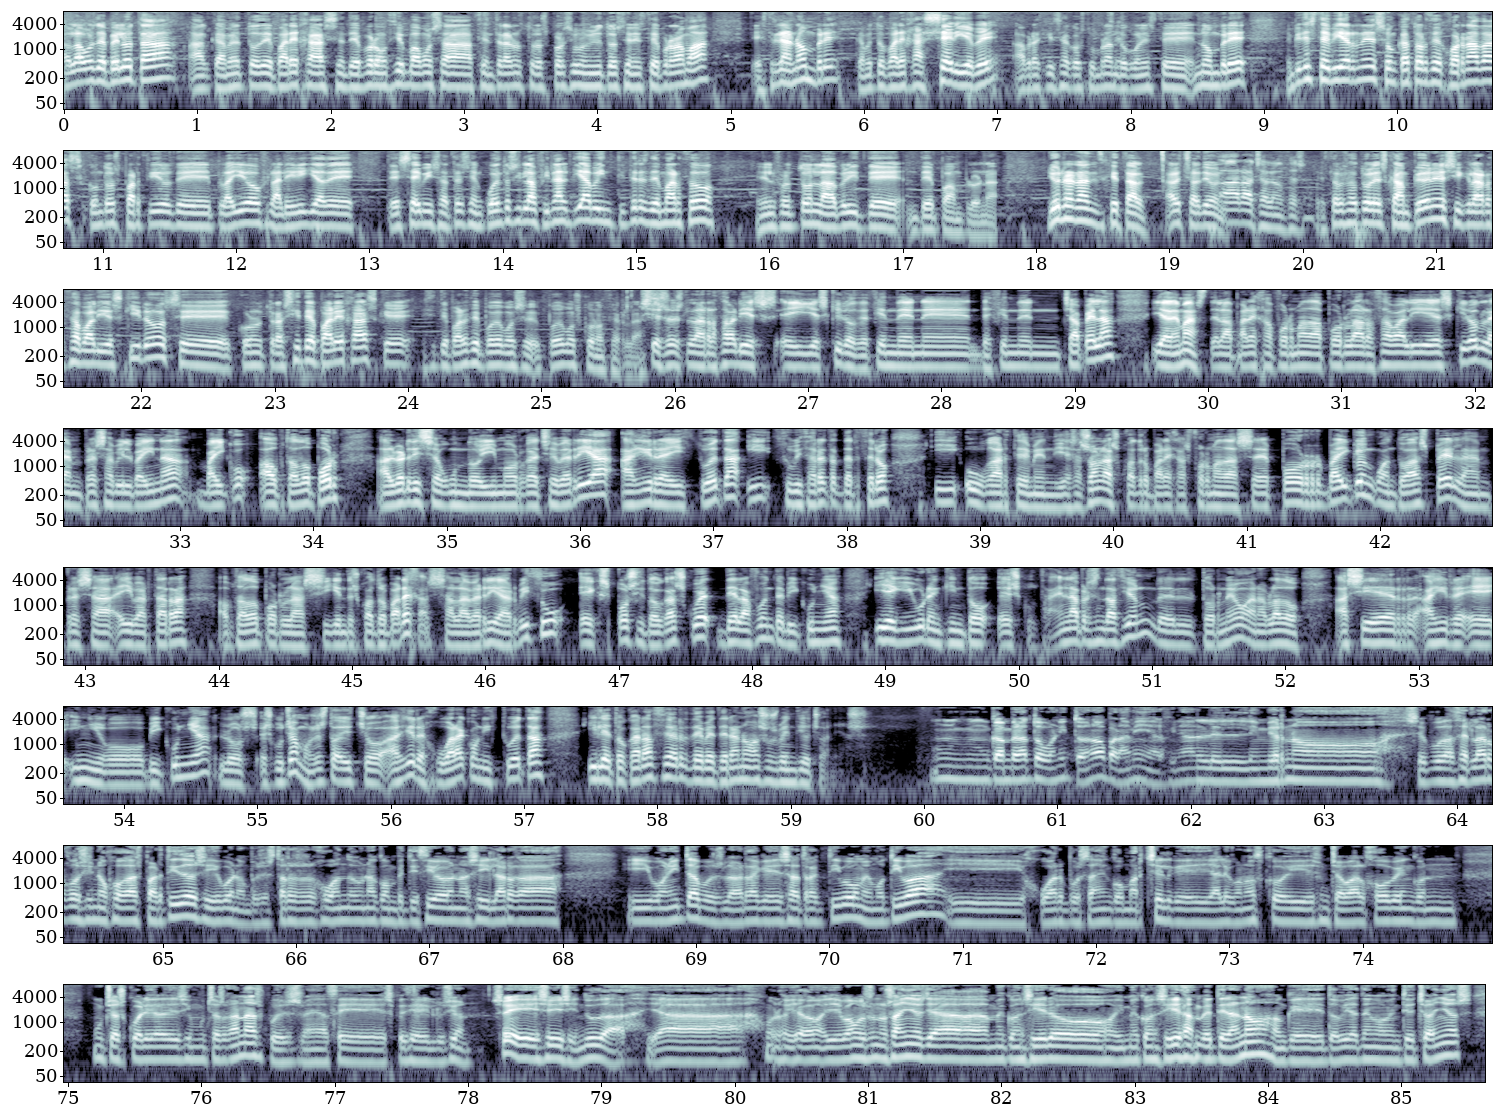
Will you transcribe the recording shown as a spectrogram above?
Hablamos de pelota, al campeonato de parejas de promoción vamos a centrar nuestros próximos minutos en este programa. Estrena nombre, campeonato de parejas Serie B, habrá que irse acostumbrando con este nombre. Empieza este viernes, son 14 jornadas con dos partidos de playoff, la liguilla de, semis a tres encuentros y la final día 23 de marzo en el frontón Labrit de, de Pamplona. John Hernández, ¿qué tal? Arracha León. César. Estamos actuales campeones y la raza y Esquiros eh, con otras siete parejas que, si te parece, podemos, eh, podemos conocerlas. Sí, eso es. La raza y Esquiros defienden, eh, defienden Chapela y además de la pareja formada por la Razabal y Esquiros, la empresa bilbaína Baico ha optado por Alberdi segundo y Morga Echeverría, Aguirre Iztueta y Zubizarreta tercero y Ugarte Mendy. Esas son las cuatro parejas formadas por Baico. En cuanto a Aspe, la empresa Eibartarra ha optado por las siguientes cuatro parejas: Salaverría Arbizu, Expósito Gascue, de la Fuente Vicuña y en quinto Escuta. En la presentación del torneo han hablado Asier Aguirre e Íñigo Vicuña. Los escuchamos. Esto ha dicho Aguirre, jugará con Iztueta y le tocará hacer de veterano a sus 28 años un campeonato bonito, ¿no? Para mí. Al final el invierno se puede hacer largo si no juegas partidos y bueno, pues estar jugando una competición así larga y bonita, pues la verdad que es atractivo, me motiva y jugar pues también con Marchel, que ya le conozco y es un chaval joven con muchas cualidades y muchas ganas, pues me hace especial ilusión. Sí, sí, sin duda. Ya, bueno, ya llevamos unos años, ya me considero y me consideran veterano, aunque todavía tengo 28 años.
